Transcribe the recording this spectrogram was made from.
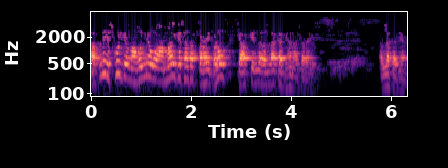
अपने स्कूल के माहौल में वो अमाल के साथ आप पढ़ाई पढ़ो कि आपके अंदर अल्लाह का ध्यान आता रहे। अल्लाह का ध्यान।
